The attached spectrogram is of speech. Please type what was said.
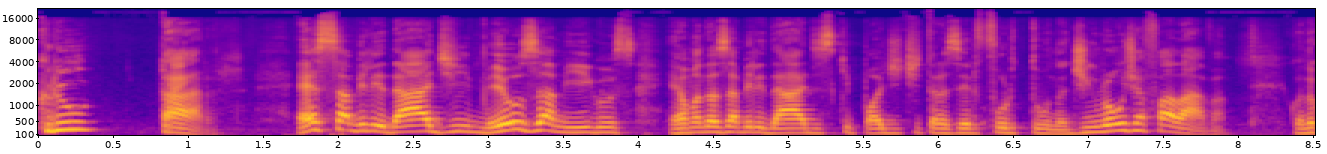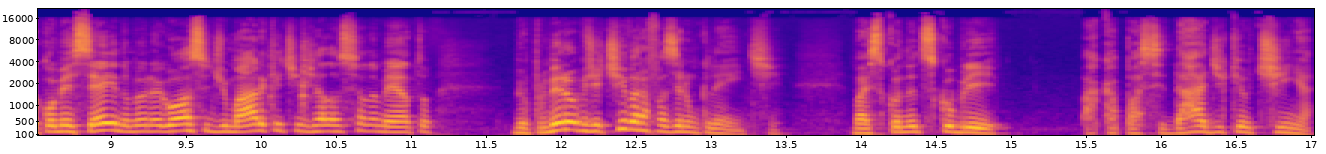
Recrutar. Essa habilidade, meus amigos, é uma das habilidades que pode te trazer fortuna. Jim Rohn já falava. Quando eu comecei no meu negócio de marketing de relacionamento, meu primeiro objetivo era fazer um cliente. Mas quando eu descobri a capacidade que eu tinha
